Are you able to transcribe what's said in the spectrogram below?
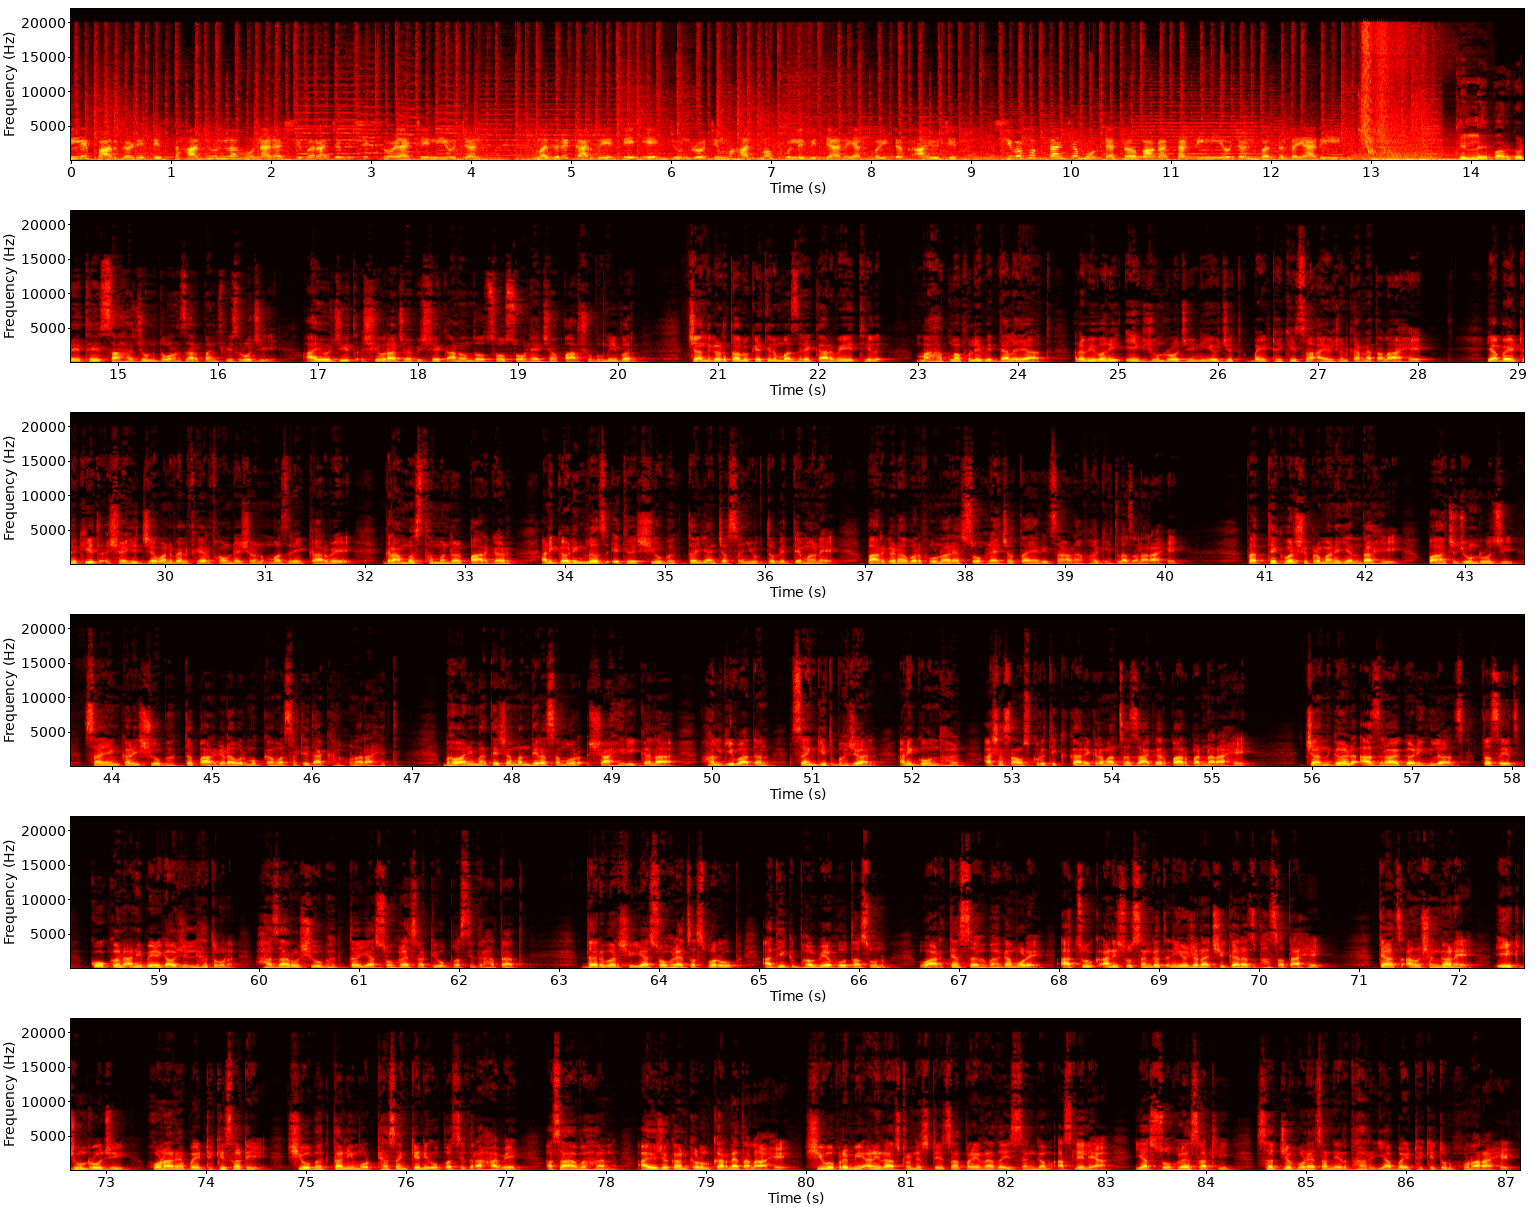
किल्ले पारगड येथे सहा जूनला होणाऱ्या शिवराज्याभिषेक सोहळ्याचे नियोजन. मजरे कार्वे ते एक जून रोजी महात्मा फुले विद्यालयात बैठक आयोजित. शिवभक्तांच्या मोठ्या सहभागासाठी नियोजनबद्ध तयारी. किल्ले पारगड येथे सहा जून दोन हजार पंचवीस रोजी आयोजित शिवराज्याभिषेक आनंदोत्सव सोहळ्याच्या पार्श्वभूमीवर चंदगड तालुक्यातील मजरे कार्वे येथील महात्मा फुले विद्यालयात रविवारी एक जून रोजी नियोजित बैठकीचं आयोजन करण्यात आलं आहे. या बैठकीत शहीद जवान वेलफेअर फाउंडेशन मजरे कार्वे ग्रामस्थ मंडळ पारगड आणि गडिंग्लज येथील शिवभक्त यांच्या संयुक्त विद्यमाने पारगडावर होणाऱ्या सोहळ्याच्या तयारीचा आढावा घेतला जाणार आहे. प्रत्येक वर्षीप्रमाणे यंदाही पाच जून रोजी सायंकाळी शिवभक्त पारगडावर मुक्कामासाठी दाखल होणार आहेत. भवानी मातेच्या मंदिरासमोर शाहिरी कला हलगी वादन संगीत भजन आणि गोंधळ अशा सांस्कृतिक कार्यक्रमांचा जागर पार पडणार आहे. चंदगड आजरा गडिंगलज तसेच कोकण आणि बेळगाव जिल्ह्यातून हजारो शिवभक्त या सोहळ्यासाठी उपस्थित राहतात. दरवर्षी या सोहळ्याचं स्वरूप अधिक भव्य होत असून वाढत्या सहभागामुळे अचूक आणि सुसंगत नियोजनाची गरज भासत आहे. त्याच अनुषंगाने एक जून रोजी होणाऱ्या बैठकीसाठी शिवभक्तांनी मोठ्या संख्येने उपस्थित राहावे असं आवाहन आयोजकांकडून करण्यात आलं आहे. शिवप्रेमी आणि राष्ट्रनिष्ठेचा प्रेरणादायी संगम असलेल्या या सोहळ्यासाठी सज्ज होण्याचा निर्धार या बैठकीतून होणार आहे.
